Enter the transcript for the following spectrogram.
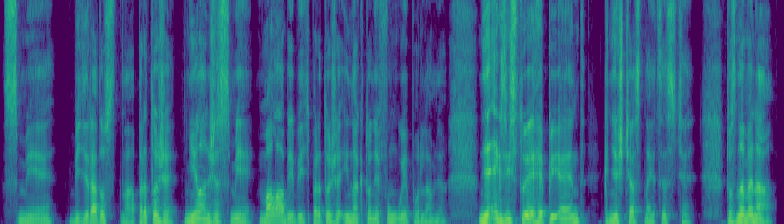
smie byť radostná. Pretože nielen, že smie, malá by byť, pretože inak to nefunguje podľa mňa. Neexistuje happy end k nešťastnej ceste. To znamená,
